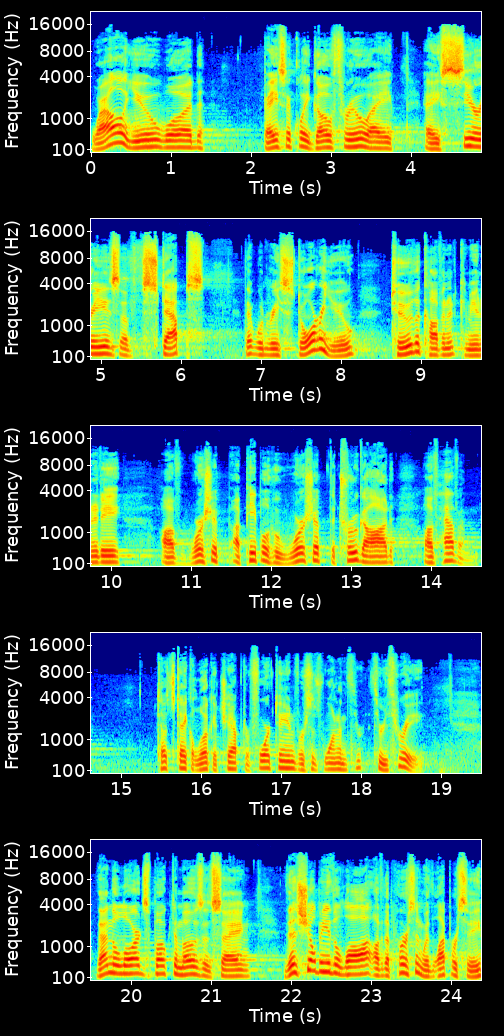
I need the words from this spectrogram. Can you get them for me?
Well, you would basically go through a, a series of steps that would restore you to the covenant community of worship, of people who worship the true God of heaven. Let's take a look at chapter 14, verses 1 through 3. Then the Lord spoke to Moses, saying, this shall be the law of the person with leprosy.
